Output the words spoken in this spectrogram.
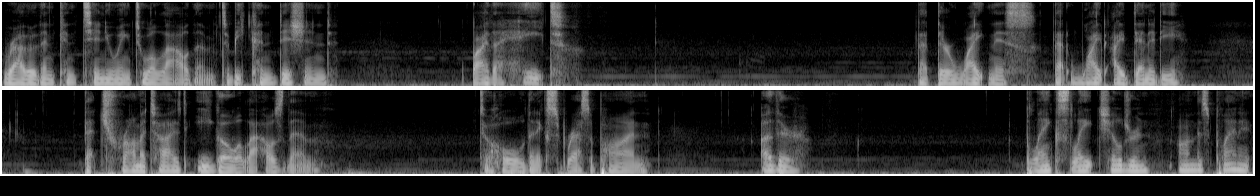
rather than continuing to allow them to be conditioned by the hate that their whiteness, that white identity, that traumatized ego allows them to hold and express upon other blank slate children on this planet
